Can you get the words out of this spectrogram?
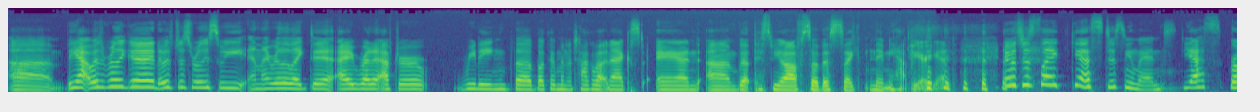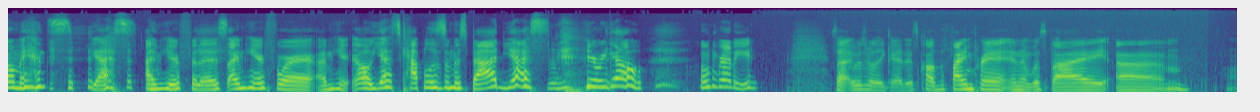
Um, but yeah, it was really good. It was just really sweet, and I really liked it. I read it after reading the book I'm going to talk about next, and um, that pissed me off. So this like made me happier again. it was just like, yes, Disneyland, yes, romance, yes, I'm here for this. I'm here for. I'm here. Oh yes, capitalism is bad. Yes, here we go. I'm ready. So it was really good. It's called The Fine Print, and it was by um, oh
